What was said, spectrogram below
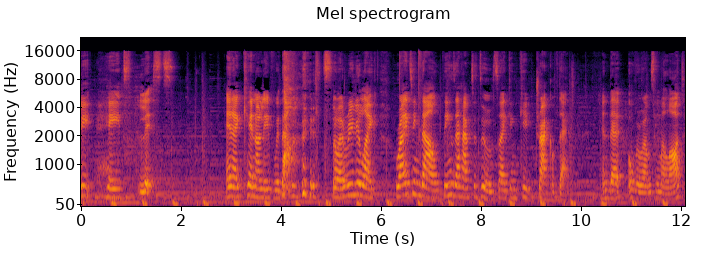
Absolutely hates lists and I cannot live without lists. So I really like writing down things I have to do so I can keep track of that. And that overwhelms him a lot.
